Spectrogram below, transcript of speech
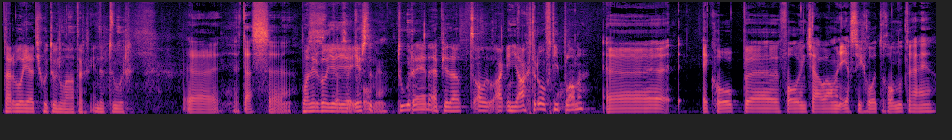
Daar wil jij het goed doen later in de Tour. Eh, dat is, eh, Wanneer wil je dat je eerste droom, ja. Tour rijden? Heb je dat al in je achterhoofd, die plannen? Eh, ik hoop volgend jaar wel mijn eerste grote ronde te rijden.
